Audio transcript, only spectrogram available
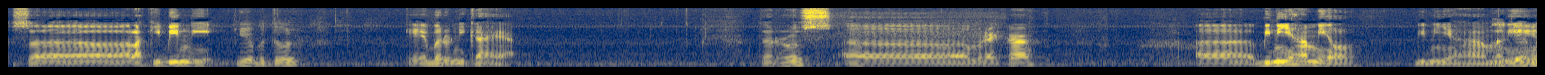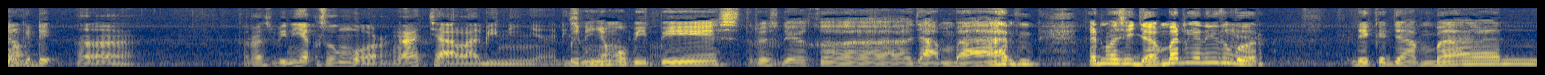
se- laki bini Iya betul. kayaknya baru nikah ya terus eh, mereka eh, bininya hamil bininya hamil Lagi hamil gede. Terus bininya ke sumur ngaca lah bininya di Bininya mau sumur. pipis, terus dia ke jamban. Kan masih jamban kan itu, Bor. Dia ke jamban,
